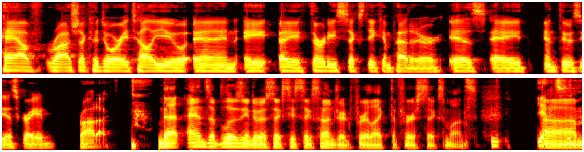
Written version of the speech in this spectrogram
have Raja Koduri tell you an a, a 3060 competitor is a enthusiast grade product. That ends up losing to a 6600 for like the first six months. Yes. Um,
